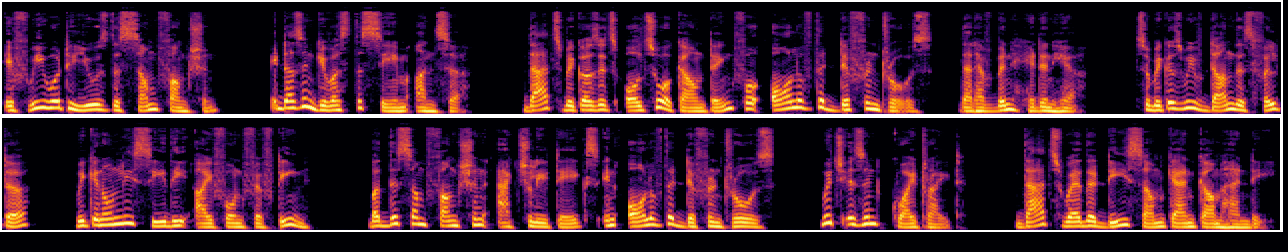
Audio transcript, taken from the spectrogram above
if we were to use the sum function, it doesn't give us the same answer. That's because it's also accounting for all of the different rows that have been hidden here. So because we've done this filter, we can only see the iPhone 15. But this sum function actually takes in all of the different rows, which isn't quite right. That's where the dsum can come handy.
